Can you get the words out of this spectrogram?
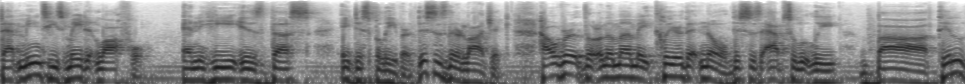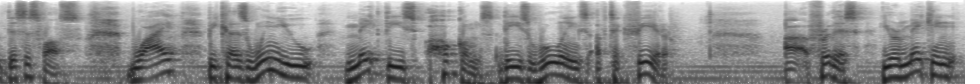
that means he's made it lawful and he is thus a disbeliever. This is their logic. However, the ulama make clear that no, this is absolutely batil, this is false. Why? Because when you make these hukums, these rulings of takfir, uh, for this, you're making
